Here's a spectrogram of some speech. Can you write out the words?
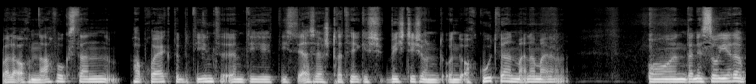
weil er auch im Nachwuchs dann ein paar Projekte bedient, ähm, die, die sehr, sehr strategisch wichtig und, und auch gut wären, meiner Meinung nach. Und dann ist so, jeder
